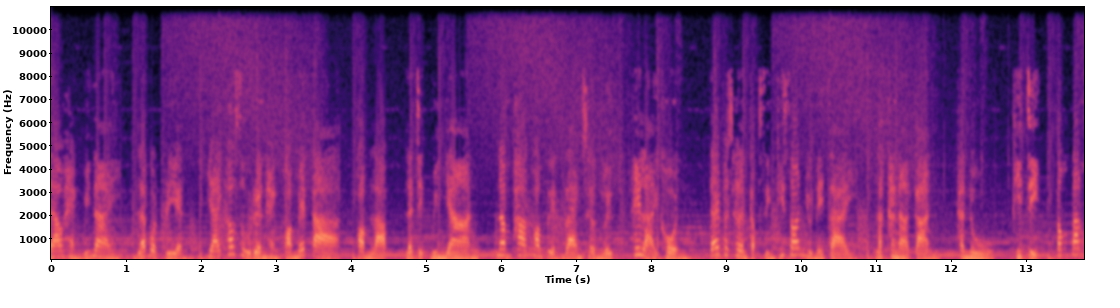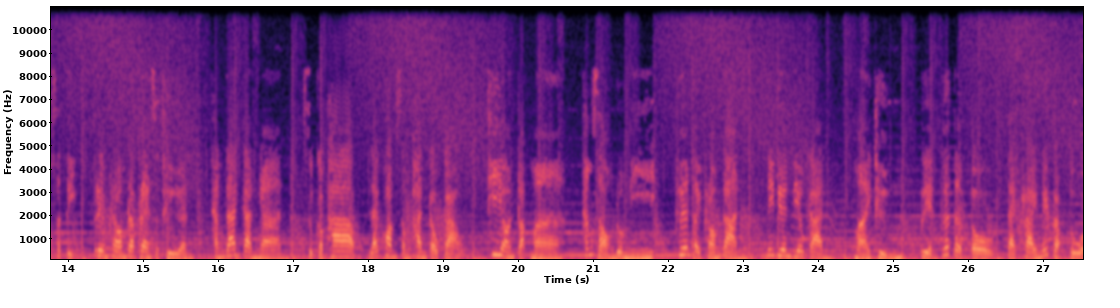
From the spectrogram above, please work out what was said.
ดาวแห่งวินัย และบทเรียน ย้ายเข้าสู่เรือนแห่งความเมตตา ความลับ และจิตวิญญาณนำพาความเปลี่ยนแปลงเชิงลึกให้หลายคน ได้เผชิญกับสิ่งที่ซ่อนอยู่ในใจ ลัคนากัน ธนู พิจิก ต้องตั้งสติ เตรียมพร้อมรับแรงสะเทือน ทั้งด้านการงาน สุขภาพ และความสัมพันธ์เก่าๆ ที่ย้อนกลับมา ทั้งสองดวงนี้เคลื่อนไปพร้อมกัน ในเดือนเดียวกัน หมายถึง เปลี่ยนเพื่อเติบโต แต่ใครไม่ปรับตัว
